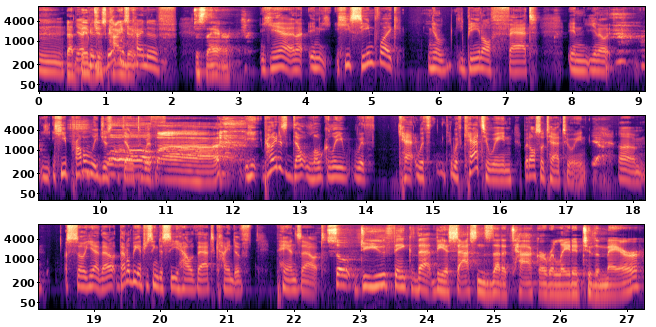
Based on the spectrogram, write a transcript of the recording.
That Mm. Yeah, Bib because just Bib kind of kind of just there. yeah, and I, and he seemed like you know being all fat, and you know he- he probably just dealt with he probably just dealt locally with cat with with Tatooine, but also Tatooine Yeah. Um. So yeah, that that'll be interesting to see how that kind of pans out. So, do you think that the assassins that attack are related to the mayor,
